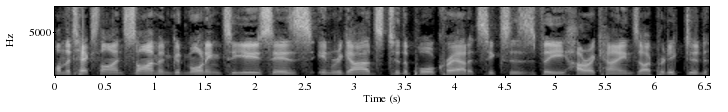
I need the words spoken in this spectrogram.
On the text line, Simon, good morning to you. Says, in regards to the poor crowd at Sixers v Hurricanes, I predicted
